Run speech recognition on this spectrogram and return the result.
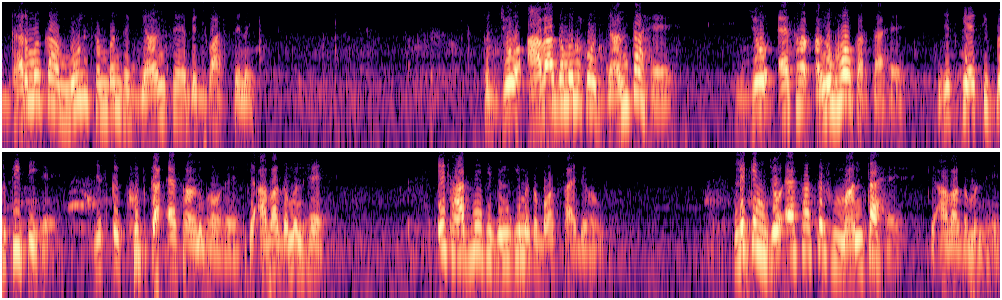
धर्म का मूल संबंध ज्ञान से है, विश्वास से नहीं। तो जो आवागमन को जानता है, जो ऐसा अनुभव करता है, जिसकी ऐसी प्रतीति है, जिसके खुद का ऐसा अनुभव है कि आवागमन है, इस आदमी की ज़िंदगी में तो बहुत फ़ायदे होंगे। लेकिन जो ऐसा सिर्फ़ मानता है कि आवागमन है,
